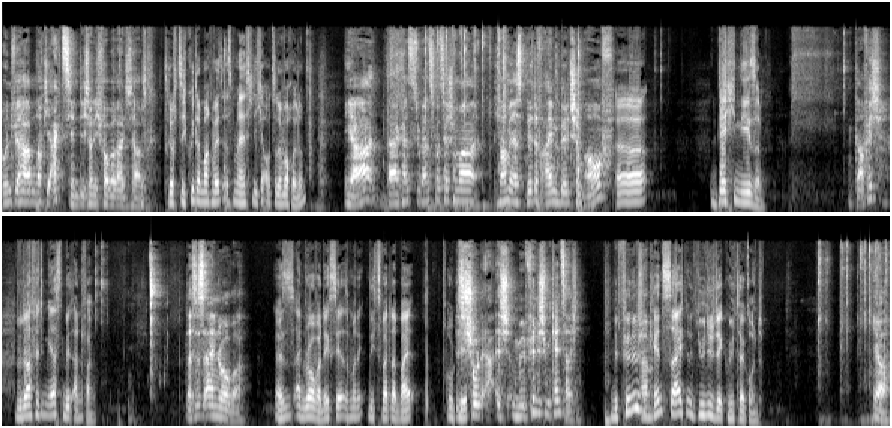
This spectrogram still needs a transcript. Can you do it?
Und wir haben noch die Aktien, die ich noch nicht vorbereitet habe. Trifft sich gut, dann machen wir jetzt erstmal hässliche Auto der Woche, ne? Ja, da kannst du ganz kurz ja schon mal. Ich mache mir das Bild auf einem Bildschirm auf. Äh, der Chinese. Darf ich? Du darfst mit dem ersten Bild anfangen. Das ist ein Rover. Es ist ein Rover, denkst du erstmal nichts weiter dabei. Okay. Ist schon ist mit finnischem Kennzeichen. mit finnischem ähm, Kennzeichen und Unideck im Hintergrund. Ja,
